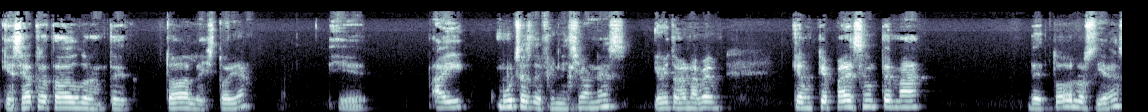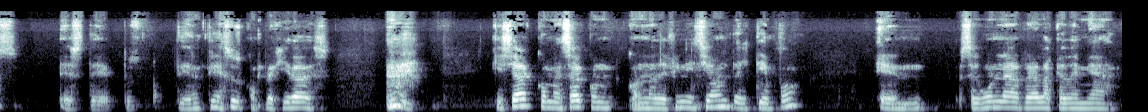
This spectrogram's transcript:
que se ha tratado durante toda la historia. Y hay muchas definiciones y ahorita van a ver que aunque parece un tema de todos los días, este, pues tiene, tiene sus complejidades. Quisiera comenzar con, con, la definición del tiempo según la Real Academia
